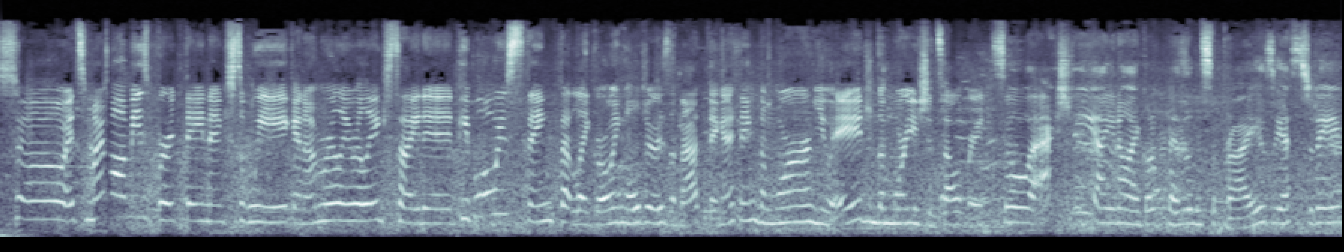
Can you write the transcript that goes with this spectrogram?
So it's my mommy's birthday next week and I'm really really excited. People always think that like growing older is a bad thing. I think the more you age, the more you should celebrate. So actually, you know, I got a pleasant surprise yesterday.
